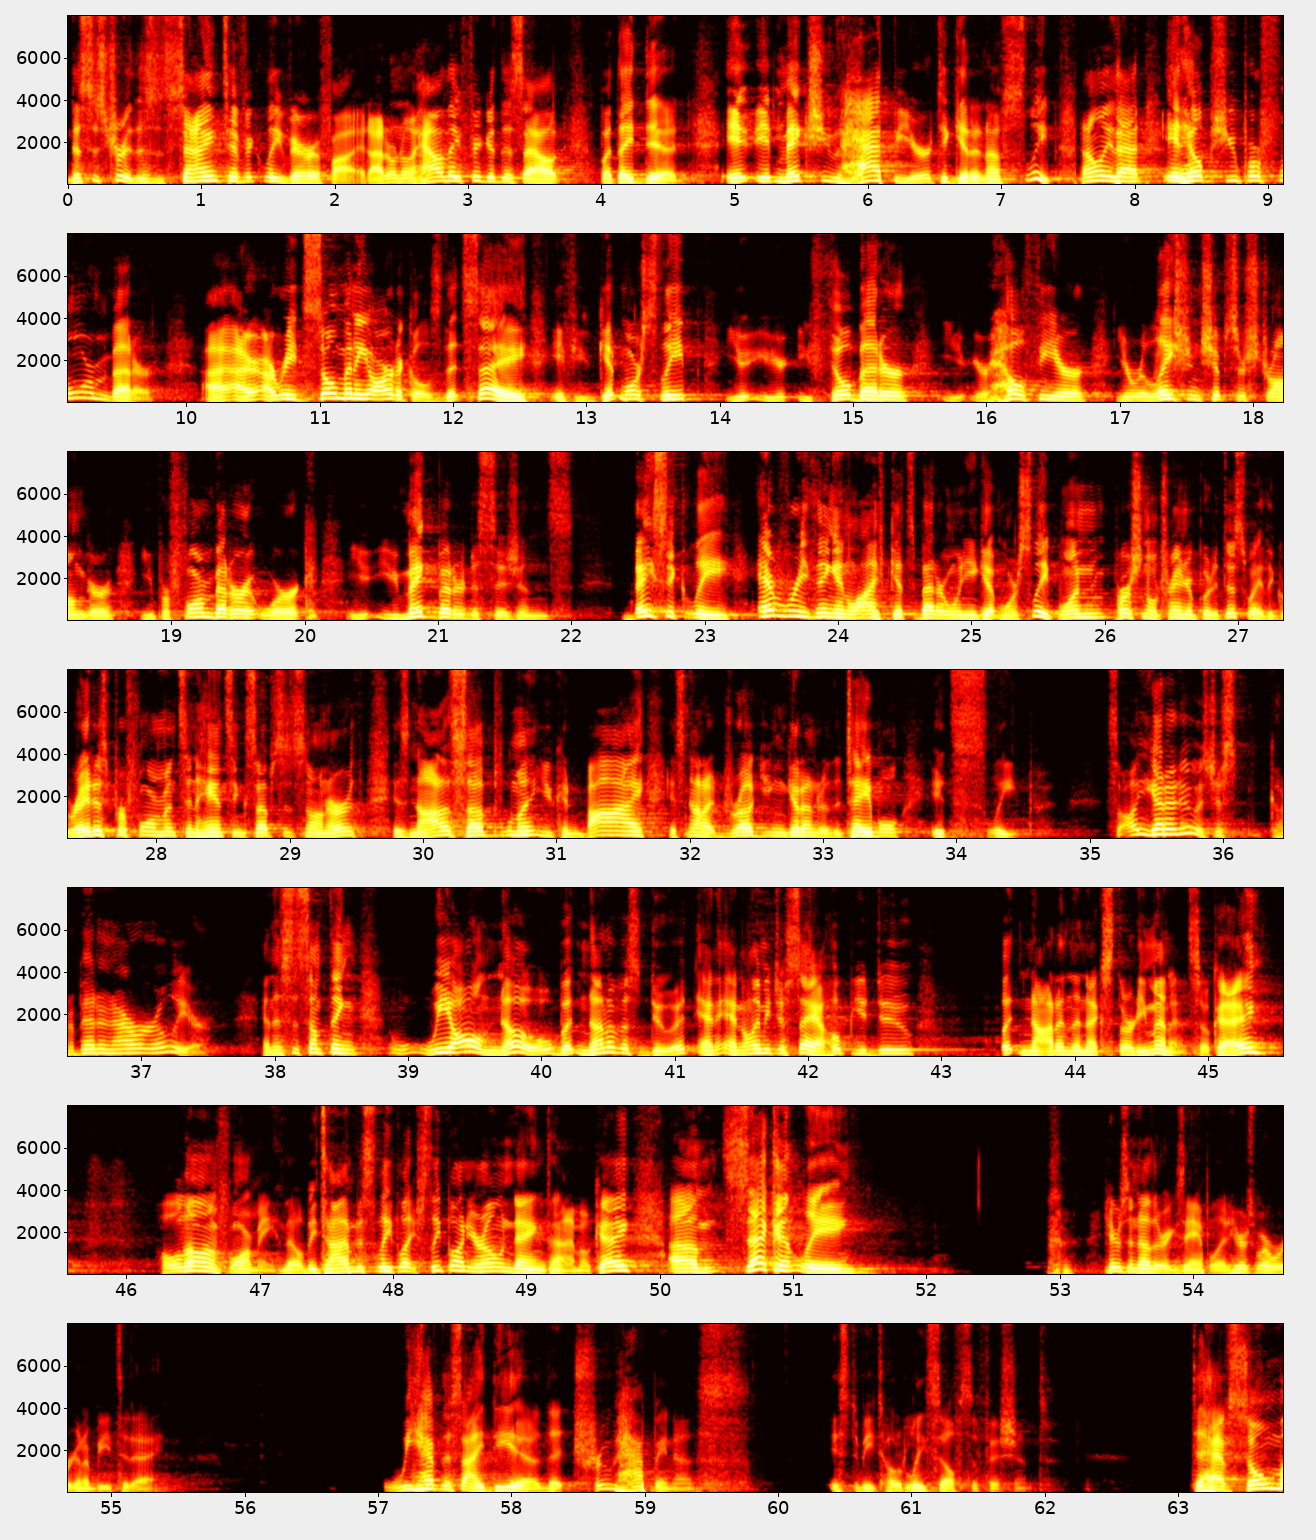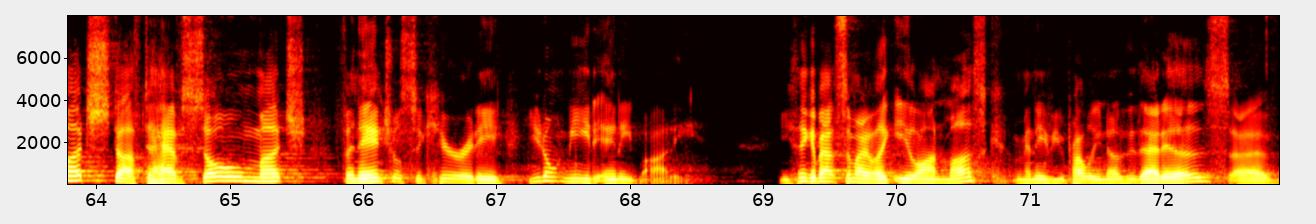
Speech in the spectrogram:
This is true. This is scientifically verified. I don't know how they figured this out, but they did. It, it makes you happier to get enough sleep. Not only that, it helps you perform better. I, I read so many articles that say if you get more sleep, you, you, you feel better, you're healthier, your relationships are stronger, you perform better at work, you, you make better decisions. Basically, everything in life gets better when you get more sleep. One personal trainer put it this way the greatest performance enhancing substance on earth is not a supplement you can buy, it's not a drug you can get under the table, it's sleep. So all you got to do is just go to bed an hour earlier. And this is something we all know, but none of us do it. And, and let me just say, I hope you do, but not in the next 30 minutes, okay? Hold on for me. There'll be time to sleep. Like, sleep on your own dang time, okay? Um, secondly, here's another example, and here's where we're going to be today. We have this idea that true happiness is to be totally self sufficient, to have so much stuff, to have so much financial security, you don't need anybody. You think about somebody like Elon Musk, many of you probably know who that is. Uh,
